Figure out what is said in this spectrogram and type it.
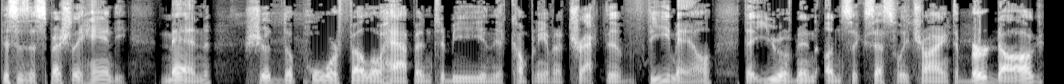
This is especially handy. Men, should the poor fellow happen to be in the company of an attractive female that you have been unsuccessfully trying to bird dog,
